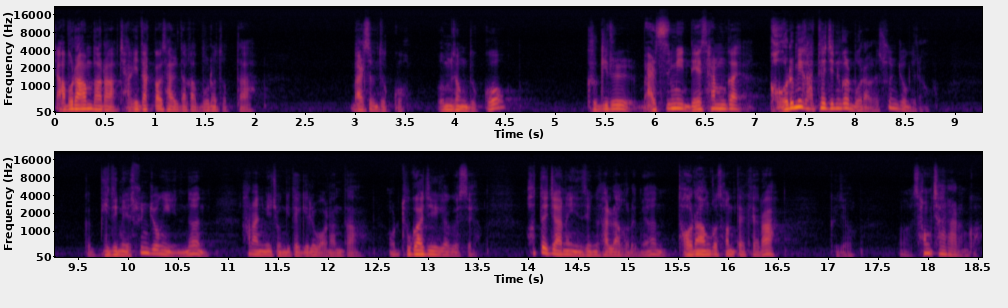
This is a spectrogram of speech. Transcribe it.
아브라함 봐라 자기 답 가지고 살다가 무너졌다. 말씀 듣고 음성 듣고 그 길을 말씀이 내 삶과 걸음이 같아지는 걸 뭐라 그래 순종이라고. 그러니까 믿음의 순종이 있는 하나님의 종이 되기를 원한다. 오늘 두 가지 얘기하고 있어요. 헛되지 않은 인생 살라 그러면 더 나은 거 선택해라. 그죠? 어, 성찰하는 거.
